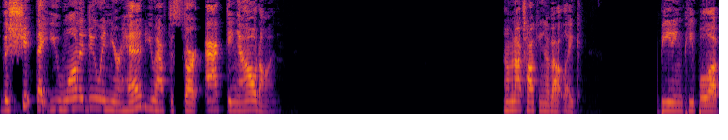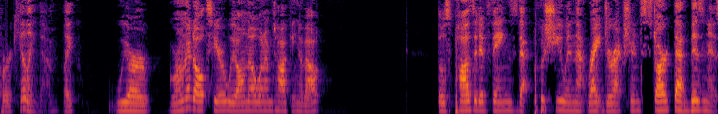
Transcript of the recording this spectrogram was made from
the shit that you want to do in your head, you have to start acting out on. I'm not talking about like beating people up or killing them. Like, we are grown adults here. We all know what I'm talking about. Those positive things that push you in that right direction. Start that business,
